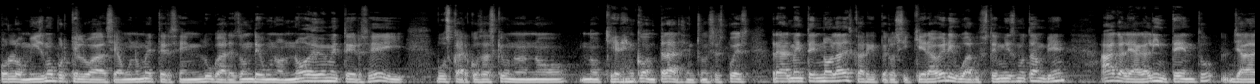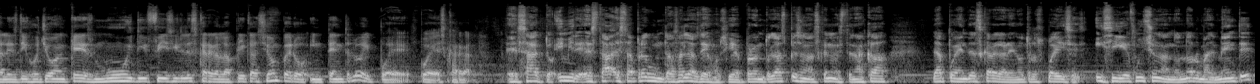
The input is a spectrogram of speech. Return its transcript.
Por lo mismo, porque lo hace a uno meterse en lugares donde uno no debe meterse y buscar cosas que uno no, no quiere encontrarse. Entonces, pues realmente no la descargue, pero si quiere averiguar usted mismo también, hágale, haga el intento. Ya les dijo Joan que es muy difícil descargar la aplicación, pero inténtelo y puede, puede descargarla. Exacto. Y mire, esta, esta pregunta se las dejo. Si de pronto las personas que no estén acá la pueden descargar en otros países y sigue funcionando normalmente,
